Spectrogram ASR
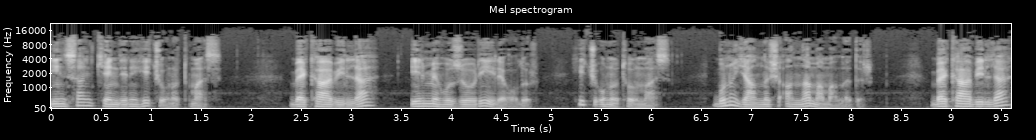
insan kendini hiç unutmaz. Bekabillah ilmi huzuri ile olur. Hiç unutulmaz. Bunu yanlış anlamamalıdır. Bekabillah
